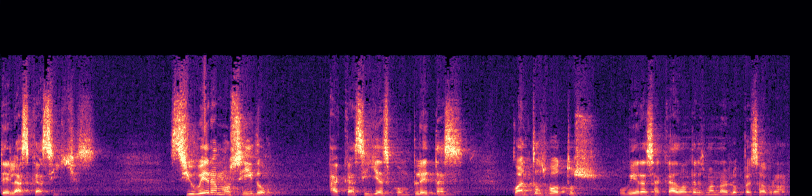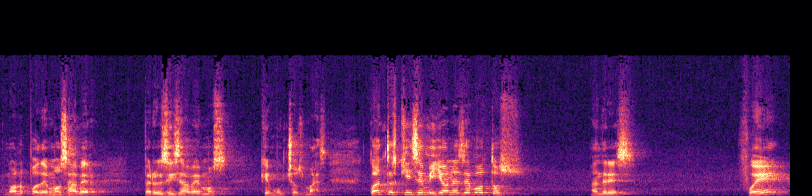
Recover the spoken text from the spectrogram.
de las casillas. Si hubiéramos ido a casillas completas, ¿cuántos votos hubiera sacado Andrés Manuel López Obrador? No lo podemos saber, pero sí sabemos que muchos más. ¿Cuántos 15 millones de votos, Andrés? Fue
